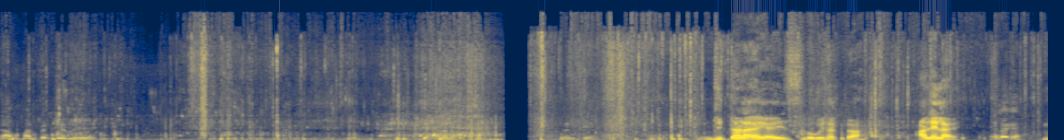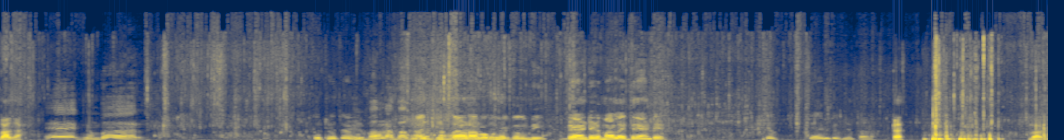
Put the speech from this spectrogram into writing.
काम परफेक्ट केले जिताडा आहे गाईस बघू शकता। आलेला आहे। बघा। एक नंबर। तो ठेवतो जिताडा बघू शकता तुम्ही. ब्रँडेड माल आहे ब्रँडेड टाक. बघा.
